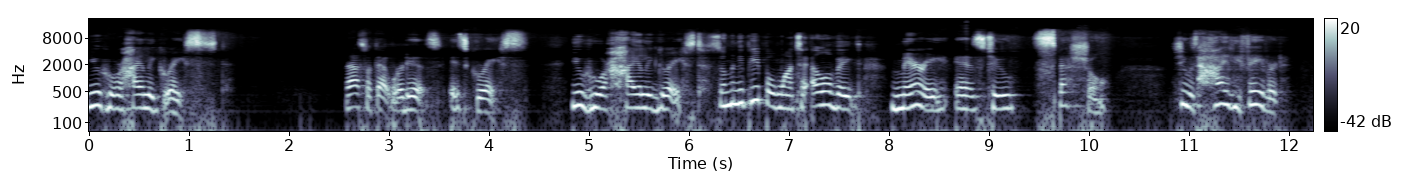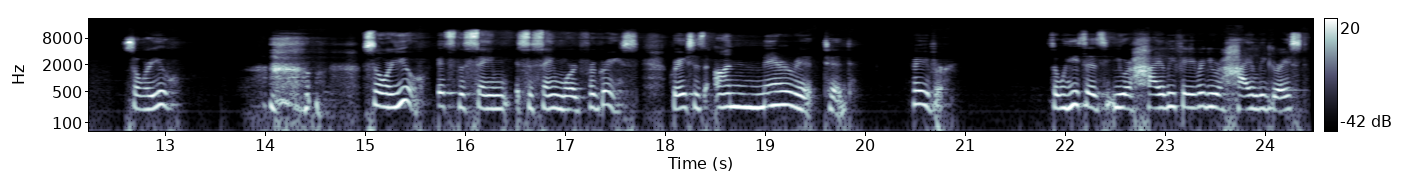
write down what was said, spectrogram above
you who are highly graced. That's what that word is. It's grace. You who are highly graced. So many people want to elevate Mary as to special. She was highly favored. So are you. so are you. It's the same, it's the same word for grace. Grace is unmerited favor. So when he says you are highly favored, you are highly graced,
